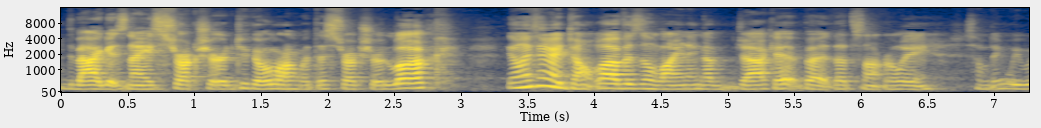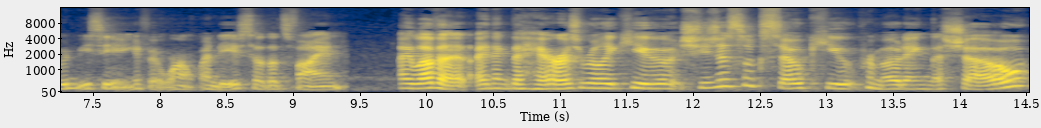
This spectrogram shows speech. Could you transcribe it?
The bag is nice structured to go along with the structured look. The only thing I don't love is the lining of the jacket, but that's not really something we would be seeing if it weren't Wendy, so that's fine. I love it. I think the hair is really cute. She just looks so cute promoting the show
